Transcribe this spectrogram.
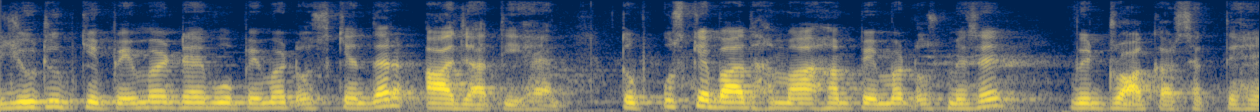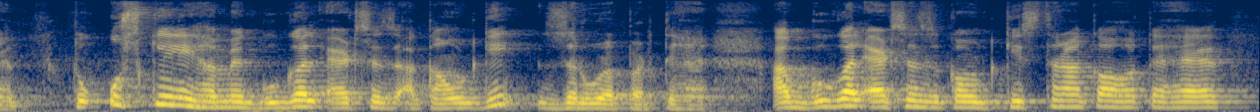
यूट्यूब की पेमेंट है, वो पेमेंट उसके अंदर आ जाती है। तो उसके बाद हम हम पेमेंट उसमें से विड्रॉ कर सकते हैं। तो उसके लिए हमें गूगल एडसेंस अकाउंट की ज़रूरत पड़ती है। अब गूगल एडसेंस अकाउंट किस तरह का होता है?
